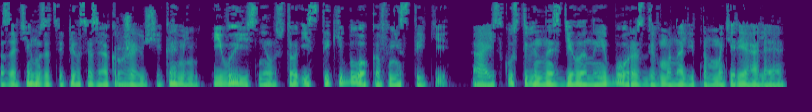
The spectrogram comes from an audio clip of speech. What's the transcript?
Затем зацепился за окружающий камень и выяснил, что и стыки блоков не стыки, а искусственно сделанные борозды в монолитном материале.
